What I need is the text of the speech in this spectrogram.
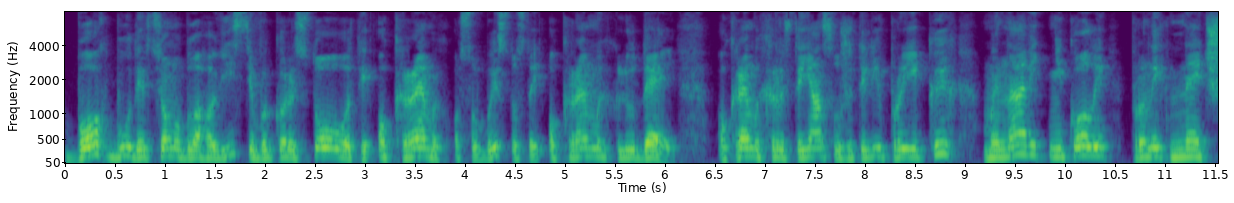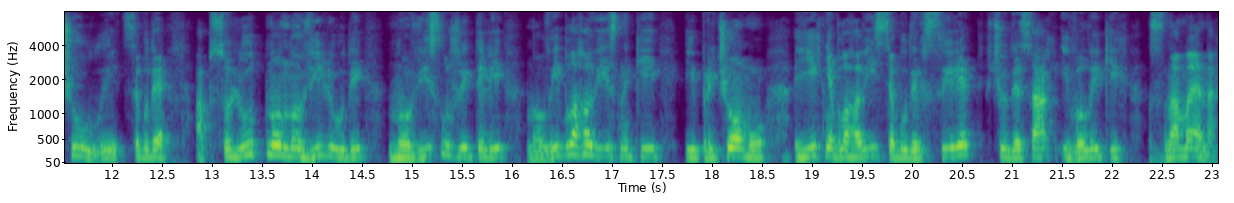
Бог буде в цьому благовісті використовувати окремих особистостей, окремих людей, окремих християн, служителів, про яких ми навіть ніколи про них не чули. Це буде абсолютно нові люди, нові служителі, нові благовісники, і причому їхнє благовістя буде в силі, в чудесах і великих знаменах.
